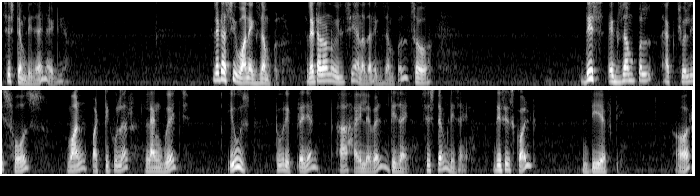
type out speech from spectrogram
system design idea. Let us see one example, later on we will see another example. So, this example actually shows one particular language used to represent a high level design, system design. This is called DFD or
